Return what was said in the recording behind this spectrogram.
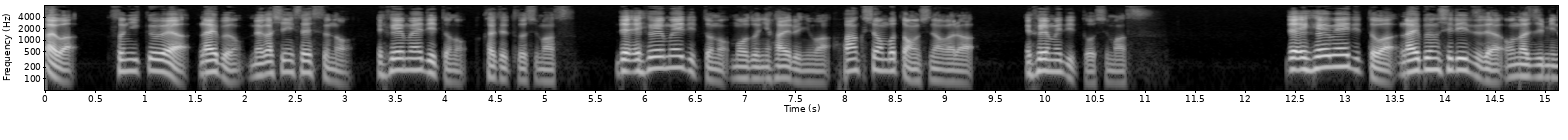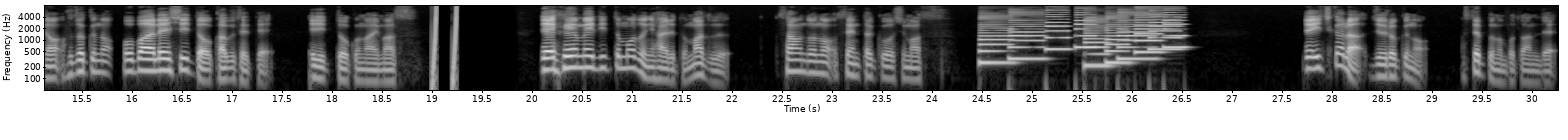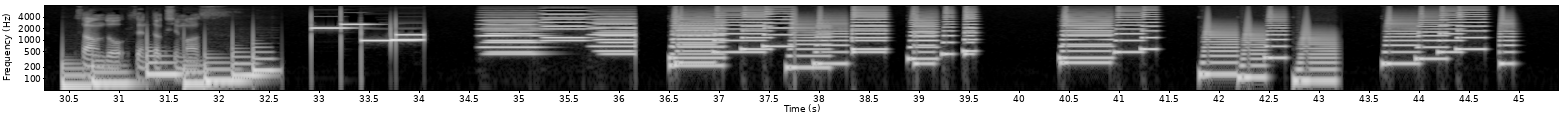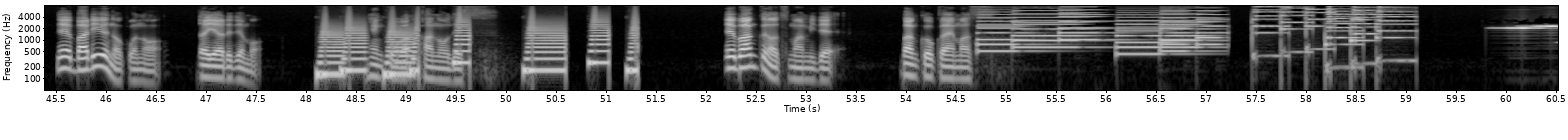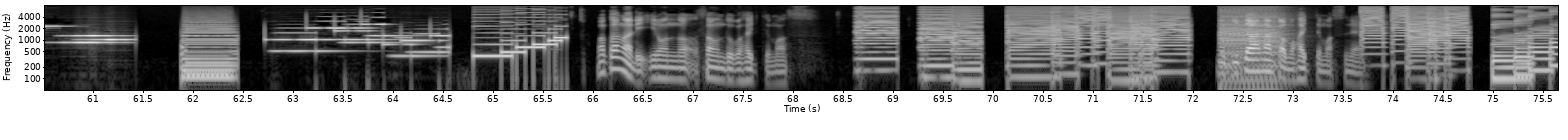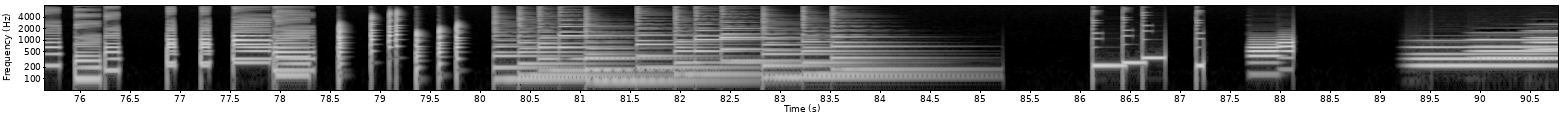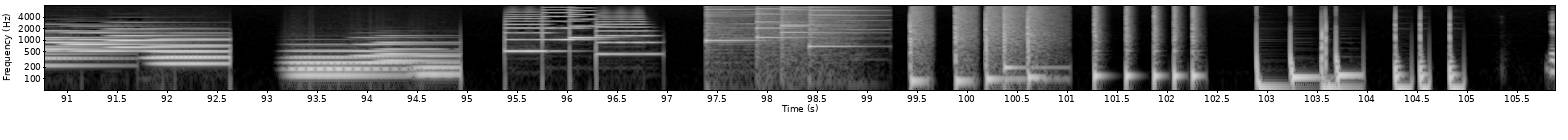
回は SONICWARE LIVEN MEGA SYNTHESIS の FM エディットの解説をします。で、FM エディットのモードに入るにはファンクションボタンを押しながら FM エディットをします。で、FM エディットは LIVEN シリーズでおなじみの付属のオーバーレイシートをかぶせてエディットを行います。で、FM エディットモードに入るとまずサウンドの選択をします。で、1から16のステップのボタンでサウンドを選択します。で、バリューのこのダイヤルでも変更が可能です。で、バンクのつまみでバンクを変えます。まあ、かなりいろんなサウンドが入ってます。まあギターなんかも入ってますね。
